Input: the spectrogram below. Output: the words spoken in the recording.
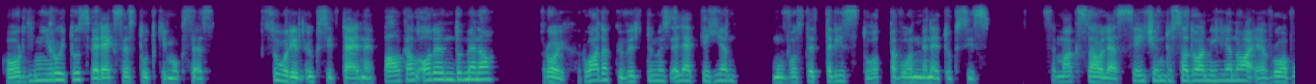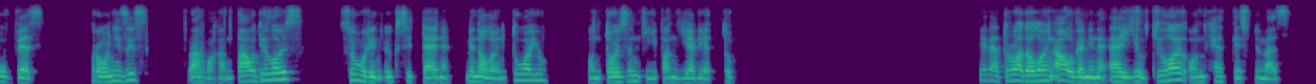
koordiniiruitusvereksessä tutkimuksessa. Suurin yksittäinen palkalodentumeno roi ruodakyvyttömyyseläkkeen muvostettavissa tuottavuuden menetyksissä. Se maksaa lähes 700 miljoonaa euroa vuodessa. Kroonisissa rahvahan taudilois suurin yksittäinen menoloin tuoju on toisen tiipan jäviettu. Kevätruodoloin alkaminen äijilkiloil on hetkestymässä.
